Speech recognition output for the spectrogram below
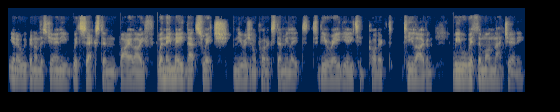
you know, we've been on this journey with Sexton BioLife. When they made that switch from the original product Stemulate to the irradiated product T-Live, and we were with them on that journey.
